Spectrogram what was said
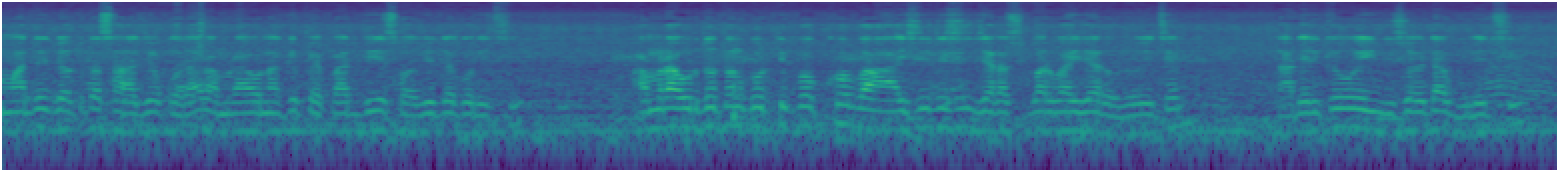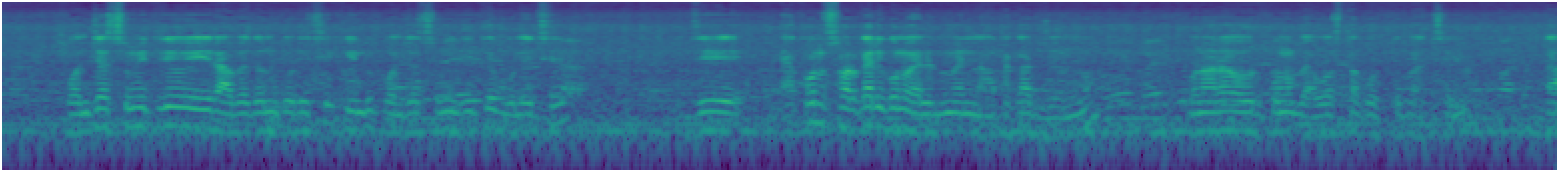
আমাদের যতটা সাহায্য করার আমরা ওনাকে পেপার দিয়ে সহযোগিতা করেছি। আমরা ঊর্ধ্বতন কর্তৃপক্ষ বা আইসিডিএসির যারা সুপারভাইজার রয়েছেন তাদেরকেও এই বিষয়টা বলেছি। পঞ্চায়েত সমিতিতেও এর আবেদন করেছি কিন্তু পঞ্চায়েত সমিতিতে বলেছে যে এখন সরকারি কোনো অ্যালটমেন্ট না থাকার জন্য ওনারা ওর কোনো ব্যবস্থা করতে পারছেন না। তা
